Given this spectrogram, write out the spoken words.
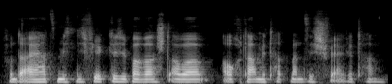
Von daher hat es mich nicht wirklich überrascht, aber auch damit hat man sich schwer getan.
